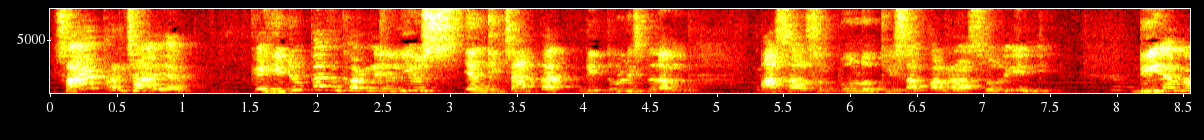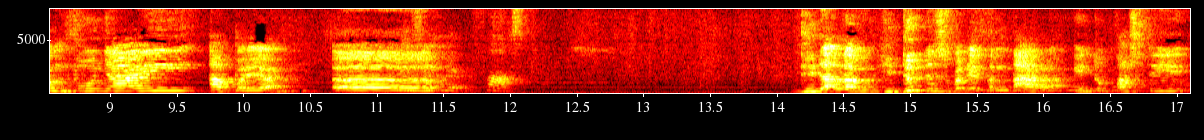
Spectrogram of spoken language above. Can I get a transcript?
Saya percaya kehidupan Cornelius yang dicatat ditulis dalam pasal 10 kisah para rasul ini dia mempunyai apa ya uh, di dalam hidupnya sebagai tentara itu pasti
